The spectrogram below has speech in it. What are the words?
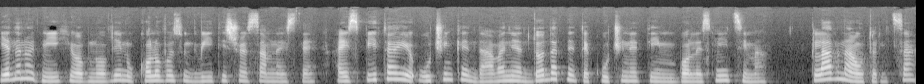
Jedan od njih je obnovljen u kolovozu 2018. a ispitao je učinke davanja dodatne tekućine tim bolesnicima. Glavna autorica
